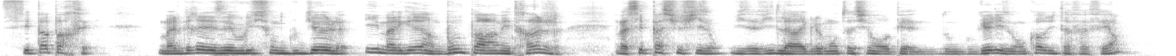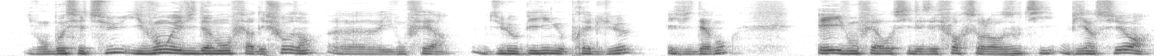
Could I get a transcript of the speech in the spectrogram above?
c'est pas parfait malgré les évolutions de Google et malgré un bon paramétrage, bah c'est pas suffisant vis-à-vis de la réglementation européenne. Donc Google, ils ont encore du taf à faire. Ils vont bosser dessus, ils vont évidemment faire des choses, hein. euh, ils vont faire du lobbying auprès de l'UE, évidemment, et ils vont faire aussi des efforts sur leurs outils, bien sûr,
